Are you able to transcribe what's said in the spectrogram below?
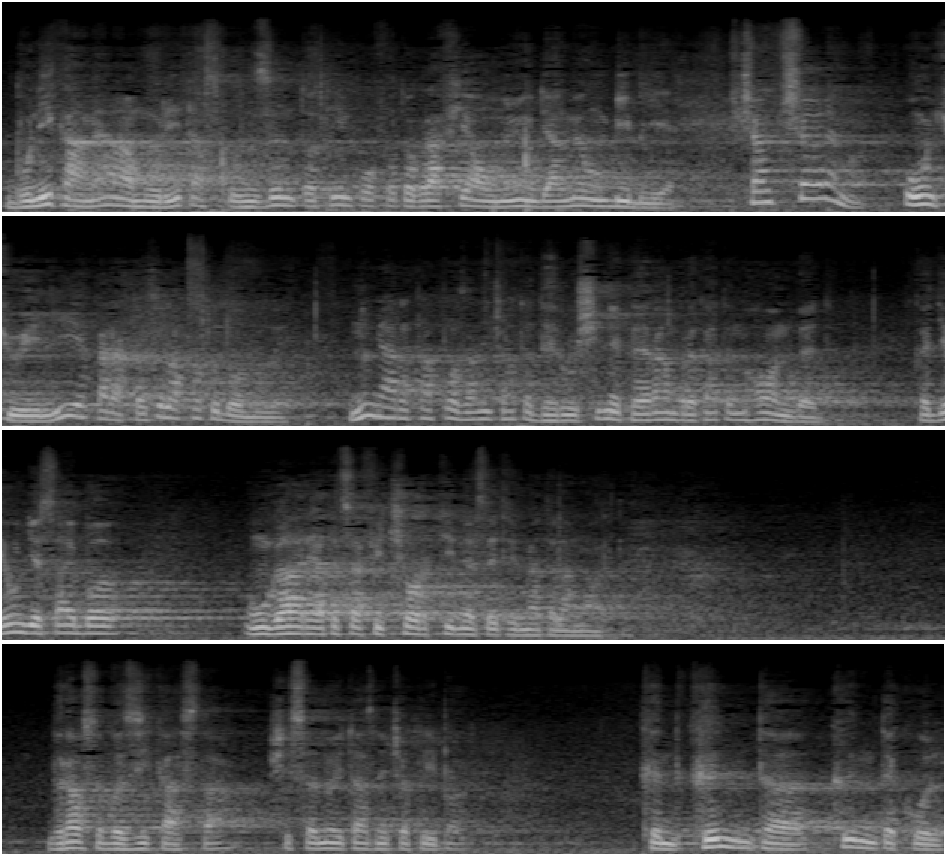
Bunica mea a murit ascunzând tot timpul o fotografie a unui unchi de-al meu în Biblie. Și am ce are, mă? Unchiul Ilie care a căzut la potul Domnului. Nu mi-a arătat poza niciodată de rușine că era îmbrăcat în honved. Că de unde să aibă Ungaria atâția ficiori tineri să-i trimită la moarte. Vreau să vă zic asta și să nu uitați nicio clipă. Când cântă cântecul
